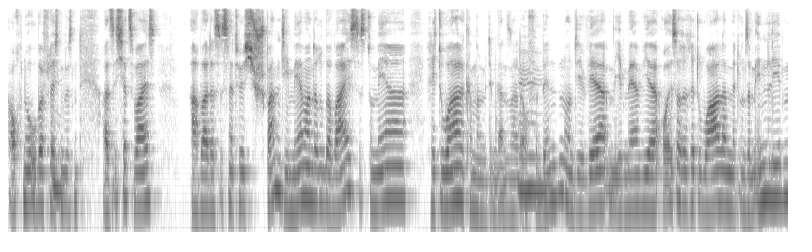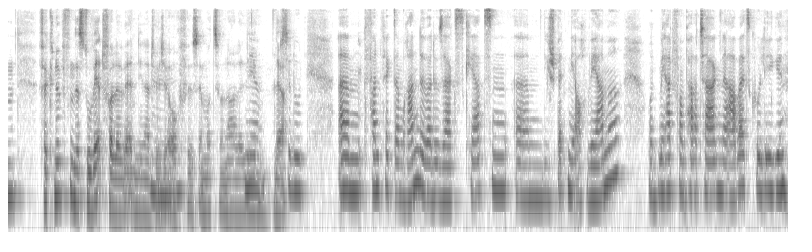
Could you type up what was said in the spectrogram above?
auch nur Oberflächenwissen, mhm. als ich jetzt weiß. Aber das ist natürlich spannend. Je mehr man darüber weiß, desto mehr Ritual kann man mit dem Ganzen halt mhm. auch verbinden. Und je mehr, je mehr wir äußere Rituale mit unserem Innenleben verknüpfen, desto wertvoller werden die natürlich mhm. auch fürs emotionale Leben. Ja, ja. absolut. Ähm, Fun Fact am Rande, weil du sagst, Kerzen, ähm, die spenden ja auch Wärme. Und mir hat vor ein paar Tagen eine Arbeitskollegin,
